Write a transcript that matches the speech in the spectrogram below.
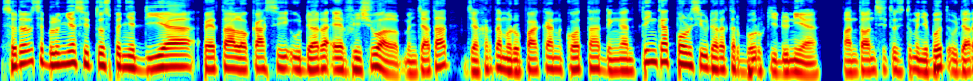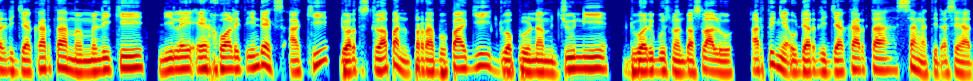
Saudara sebelumnya situs penyedia peta lokasi udara air visual mencatat Jakarta merupakan kota dengan tingkat polusi udara terburuk di dunia. Pantauan situs itu menyebut udara di Jakarta memiliki nilai Air Quality Index AKI 208 per Rabu pagi 26 Juni 2019 lalu. Artinya udara di Jakarta sangat tidak sehat.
